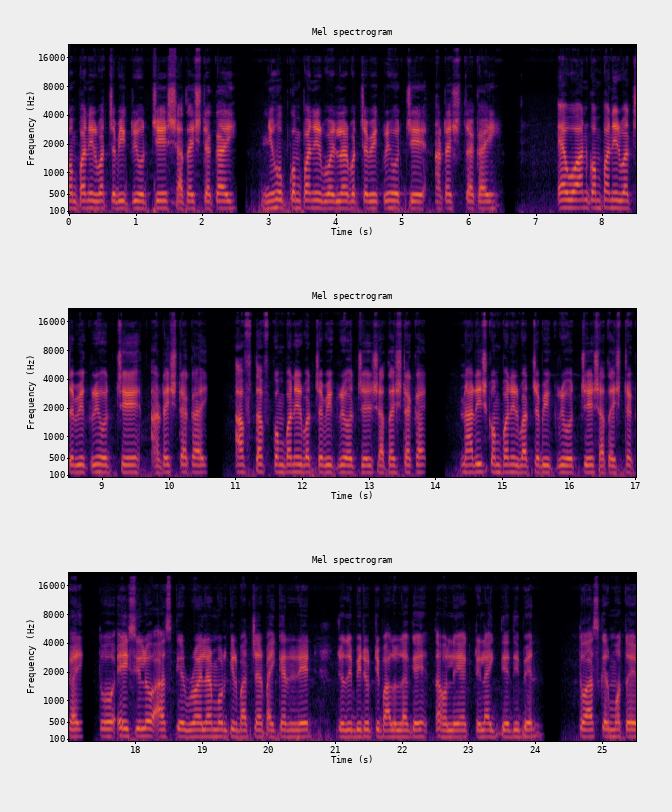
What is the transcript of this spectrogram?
কোম্পানির বাচ্চা বিক্রি হচ্ছে সাতাইশ টাকায়, নিহুব কোম্পানির ব্রয়লার বাচ্চা বিক্রি হচ্ছে আঠাশ টাকায় এ ওয়ান কোম্পানির বাচ্চা বিক্রি হচ্ছে আঠাশ টাকায়, আফতাব কোম্পানির বাচ্চা বিক্রি হচ্ছে সাতাশ টাকায়, নারিশ কোম্পানির বাচ্চা বিক্রি হচ্ছে সাতাশ টাকায়। তো এই ছিল আজকের ব্রয়লার মুরগির বাচ্চার পাইকারি রেট। যদি ভিডিওটি ভালো লাগে, তাহলে একটি লাইক দিয়ে দিবেন। তো আজকের মতো এ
